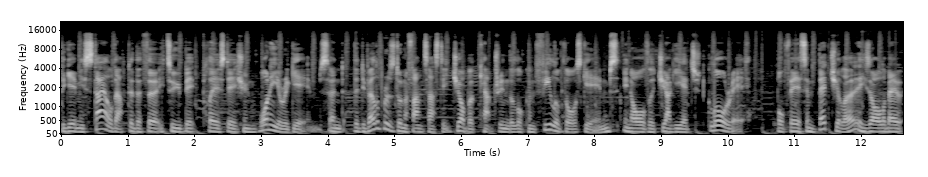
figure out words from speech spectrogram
The game is styled after the 32-bit PlayStation 1 era games, and the developer has done a fantastic job of capturing the look and feel of those games in all the jaggy-edged glory, but and Betula is all about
